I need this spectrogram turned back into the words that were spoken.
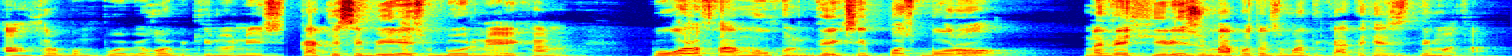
ανθρώπων που έχω επικοινωνήσει, κακές εμπειρίες που μπορεί να είχαν, που όλα αυτά μου έχουν δείξει πώς μπορώ να διαχειρίζουμε αποτελεσματικά τέτοια ζητήματα.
